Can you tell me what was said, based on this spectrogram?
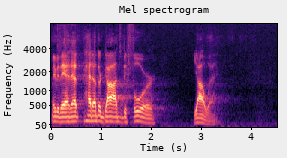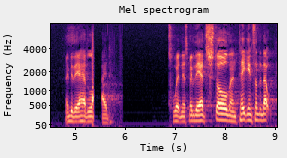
Maybe they had had, had other gods before Yahweh. Maybe they had lied, witness. Maybe they had stolen, taken something that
